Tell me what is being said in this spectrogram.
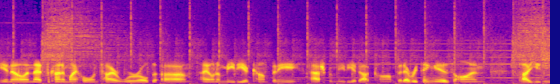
you know, and that's kind of my whole entire world. Um, I own a media company, ashbamedia.com, but everything is on. Uh, you can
